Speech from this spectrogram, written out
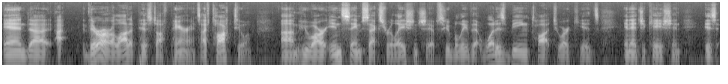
And uh, I, there are a lot of pissed off parents. I've talked to them. Um, who are in same sex relationships who believe that what is being taught to our kids in education is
